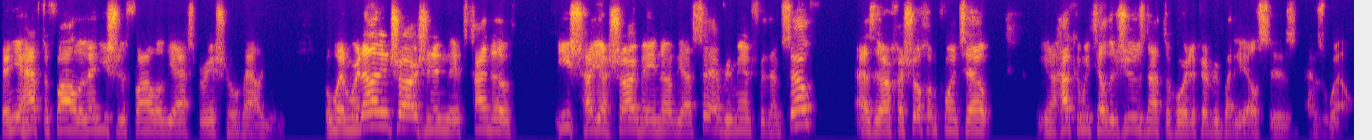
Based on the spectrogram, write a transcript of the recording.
then you have to follow, then you should follow the aspirational value. But when we're not in charge and it's kind of ish hayashar be'inav yaseh, every man for themselves, as the Aruch HaShulchan points out, you know, how can we tell the Jews not to hoard if everybody else is as well?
